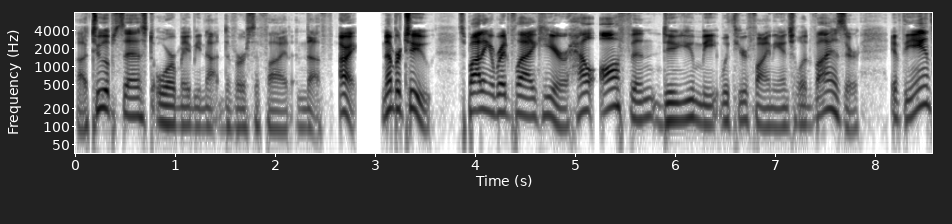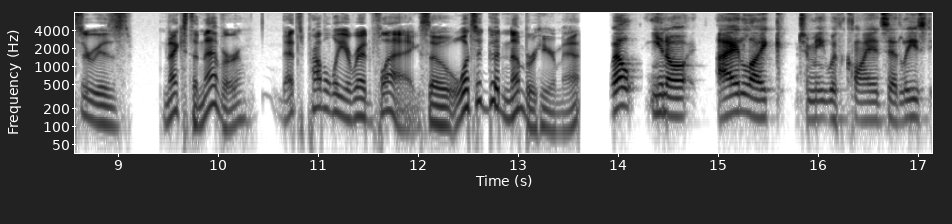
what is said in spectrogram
uh, too obsessed or maybe not diversified enough. All right. Number two, spotting a red flag here. How often do you meet with your financial advisor? If the answer is next to never, that's probably a red flag. So, what's a good number here, Matt? Well, you know, I like to meet with clients at least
